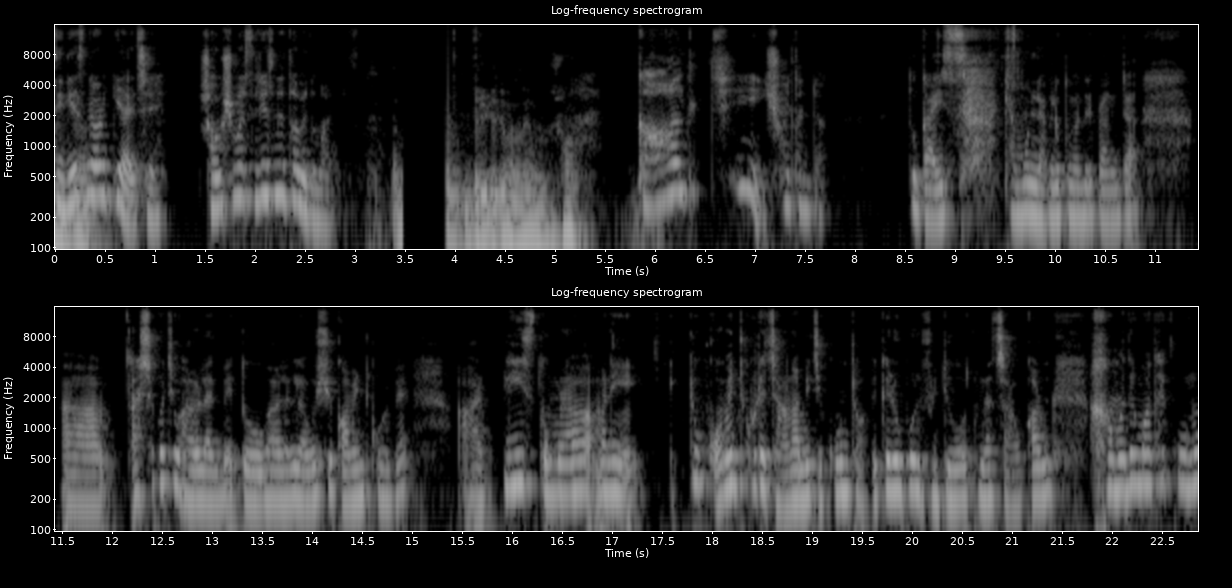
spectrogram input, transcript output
সিরিয়াস নেওয়ার কি আছে? সবসময় সিরিয়াস নিতে হবে তোমার। ভালো লাগে গাল দিচ্ছি? শয়তানটা। তো গাইস কেমন লাগল তোমাদের প্রাণটা আশা করছি ভালো লাগবে। তো ভালো লাগলে অবশ্যই কমেন্ট করবে। আর প্লিজ তোমরা মানে একটু কমেন্ট করে জানাবে যে কোন টপিকের ওপর ভিডিও তোমরা চাও। কারণ আমাদের মাথায় কোনো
